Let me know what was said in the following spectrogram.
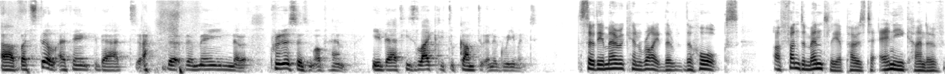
Uh, but still, I think that uh, the, the main uh, criticism of him is that he's likely to come to an agreement. So the American right, the the hawks, are fundamentally opposed to any kind of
